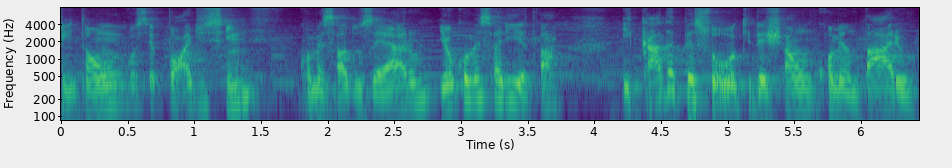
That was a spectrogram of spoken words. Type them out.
Então você pode sim começar do zero, e eu começaria, tá? E cada pessoa que deixar um comentário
